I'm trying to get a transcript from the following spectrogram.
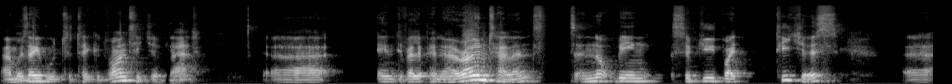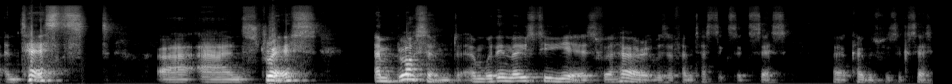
and was mm. able to take advantage of that uh, in developing her own talents and not being subdued by teachers uh, and tests uh, and stress and blossomed. And within those two years, for her, it was a fantastic success. Uh, COVID was a success.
